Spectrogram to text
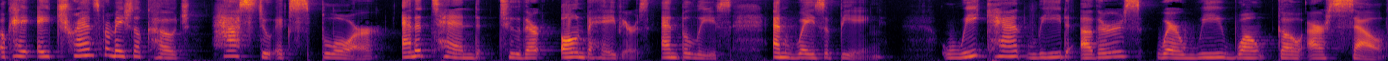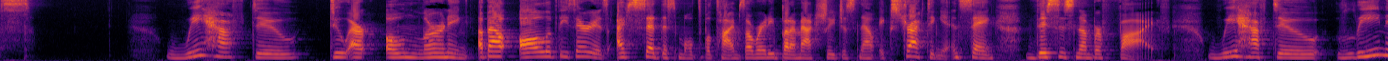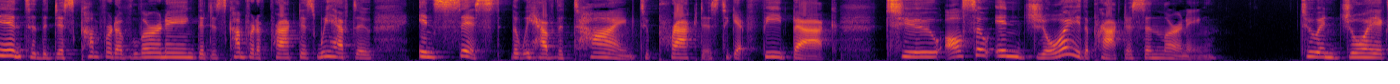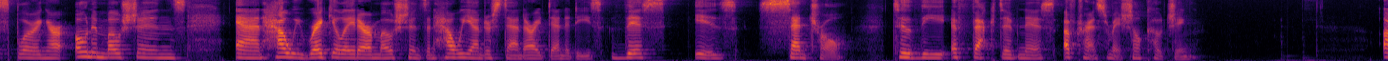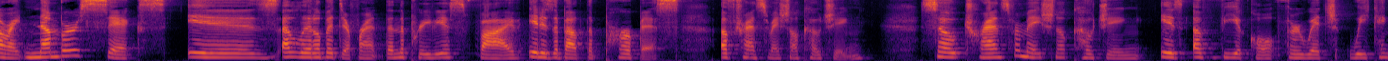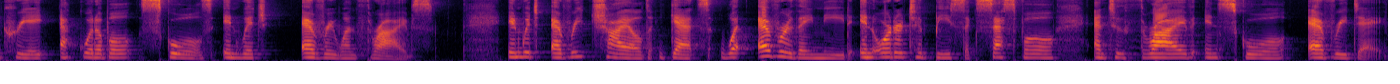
Okay, a transformational coach has to explore and attend to their own behaviors and beliefs and ways of being. We can't lead others where we won't go ourselves. We have to do our own learning about all of these areas. I've said this multiple times already, but I'm actually just now extracting it and saying this is number five. We have to lean into the discomfort of learning, the discomfort of practice. We have to insist that we have the time to practice, to get feedback, to also enjoy the practice and learning, to enjoy exploring our own emotions and how we regulate our emotions and how we understand our identities. This is central to the effectiveness of transformational coaching. All right, number six is a little bit different than the previous five. It is about the purpose of transformational coaching. So, transformational coaching is a vehicle through which we can create equitable schools in which everyone thrives, in which every child gets whatever they need in order to be successful and to thrive in school every day,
